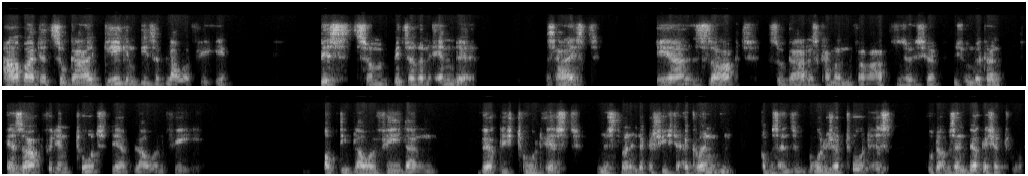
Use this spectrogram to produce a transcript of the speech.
arbeitet sogar gegen diese blaue Fee bis zum bitteren Ende. Das heißt, er sorgt sogar, das kann man verraten, das ist ja nicht unbekannt, er sorgt für den Tod der blauen Fee. Ob die blaue Fee dann wirklich tot ist, müsste man in der Geschichte ergründen. Ob es ein symbolischer Tod ist oder ob es ein wirklicher Tod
